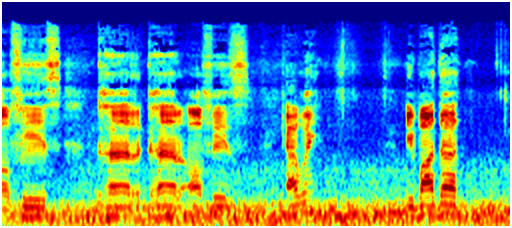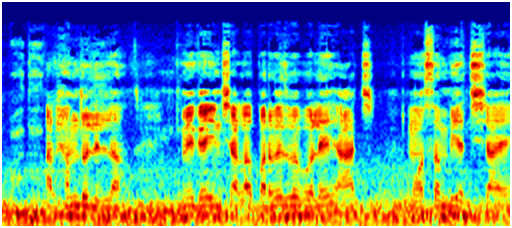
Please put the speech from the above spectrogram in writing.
ऑफ़िस घर घर ऑफ़िस क्या भाई? इबादत। अल्हम्दुलिल्लाह। मैं गई इंशाल्लाह परवेज़ भाई बोले आज मौसम भी अच्छा है।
